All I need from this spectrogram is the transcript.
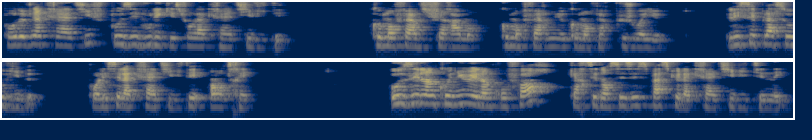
pour devenir créatif, posez-vous les questions de la créativité. Comment faire différemment? Comment faire mieux? Comment faire plus joyeux? Laissez place au vide pour laisser la créativité entrer. Osez l'inconnu et l'inconfort, car c'est dans ces espaces que la créativité naît.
